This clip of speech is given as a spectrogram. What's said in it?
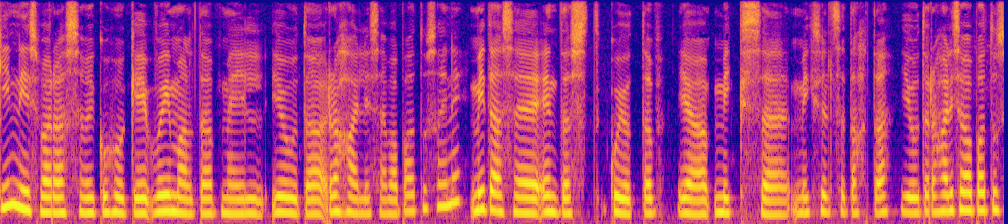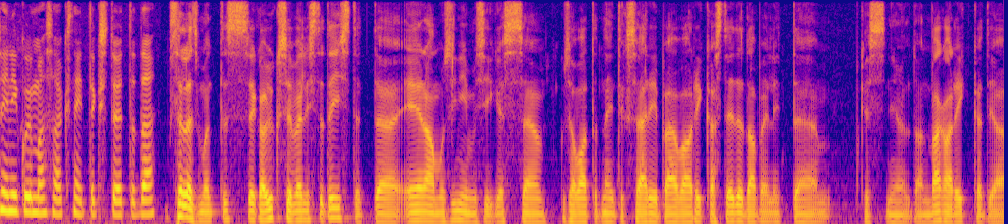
kinnisvarasse või kuhugi võimaldab meil jõuda rahalise vabaduseni. mida see endast kujutab ja miks, äh, miks üldse tahta jõuda rahalise vabaduseni, kui ma saaks näiteks töötada? selles mõttes ega üks ei välista teist, et enamus inimesi, kes, kui sa vaatad näiteks Äripäeva päeva rikaste edetabelit, kes nii-öelda on väga rikkad ja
